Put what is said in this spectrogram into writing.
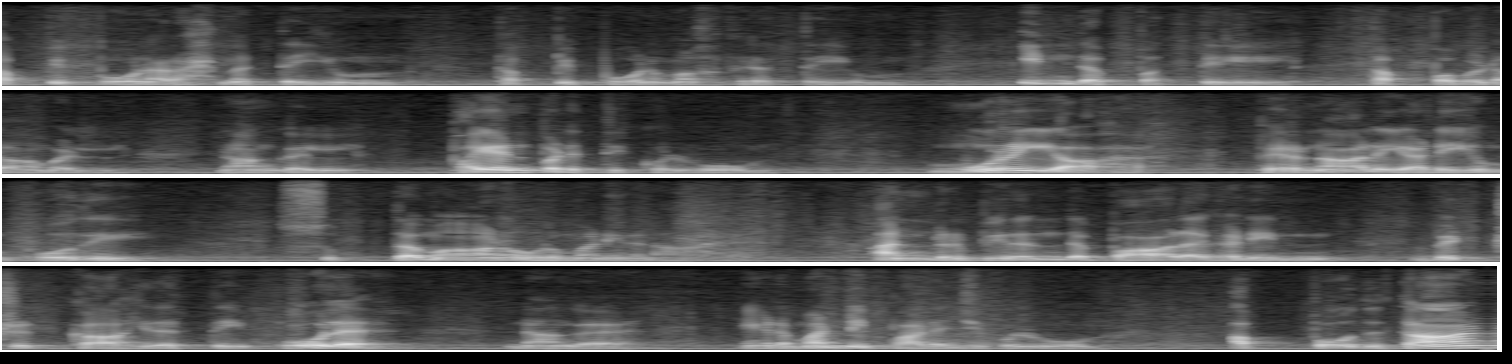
தப்பிப்போன ரஹ்மத்தையும் தப்பிப்போன மகபிரத்தையும் இந்த பத்தில் தப்ப விடாமல் நாங்கள் பயன்படுத்தி கொள்வோம். முறையாக பெருநாளை அடையும் போது சுத்தமான ஒரு மனிதனாக. அன்று பிறந்த பாலகனின் வெற்று காகிதத்தை போல நாங்கள் எங்களோட மன்னிப்பு அடைஞ்சு கொள்வோம். அப்போது தான்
